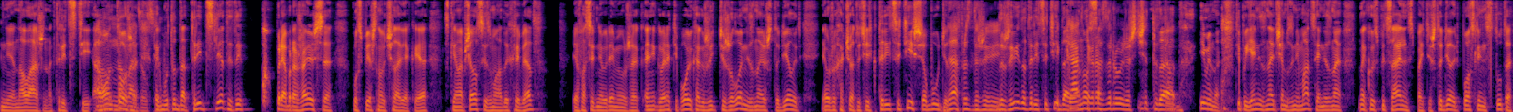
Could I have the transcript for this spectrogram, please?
не налажено к 30. А, А он, он тоже, как будто, да, 30 лет, и ты преображаешься в успешного человека. Я с кем общался из молодых ребят, я в последнее время уже... Они говорят, типа, ой, как жить тяжело, не знаю, что делать. Я уже хочу отвечать, к 30 все будет. Да, просто доживи. Доживи до 30, Ты да. как оно ты разрулишь? Что ты да, там? да, именно. Типа, я не знаю, чем заниматься, я не знаю, на какую специальность пойти, что делать после института,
